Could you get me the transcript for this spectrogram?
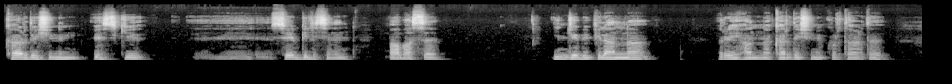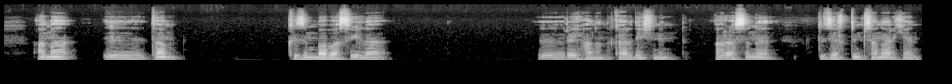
Kardeşinin eski sevgilisinin babası ince bir planla Reyhan'la kardeşini kurtardı. Ama e, tam kızın babasıyla e, Reyhan'ın kardeşinin arasını düzelttim sanarken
